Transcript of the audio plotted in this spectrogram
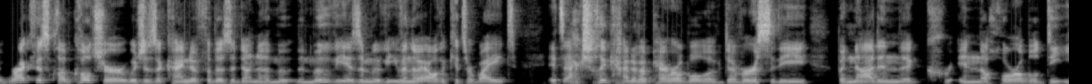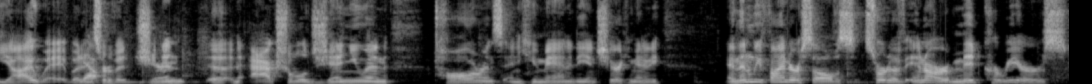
a breakfast club culture, which is a kind of, for those that don't know, the movie is a movie, even though all the kids are white. It's actually kind of a parable of diversity, but not in the cr- in the horrible DEI way, but Yeah. in sort of a gen, uh, an actual genuine tolerance and humanity and shared humanity. And then we find ourselves sort of in our mid careers,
